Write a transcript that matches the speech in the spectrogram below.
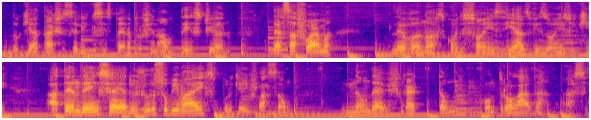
do que a taxa Selic se espera para o final deste ano. Dessa forma, levando as condições e as visões de que a tendência é do juro subir mais, porque a inflação não deve ficar tão controlada assim.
